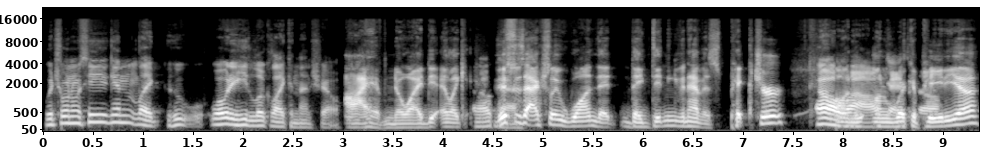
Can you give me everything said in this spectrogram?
which one was he again? Like, who? What would he look like in that show? I have no idea. Like, Okay. this is actually one that they didn't even have his picture Oh, on, wow. on okay, so- Wikipedia.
